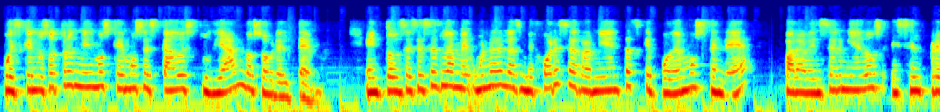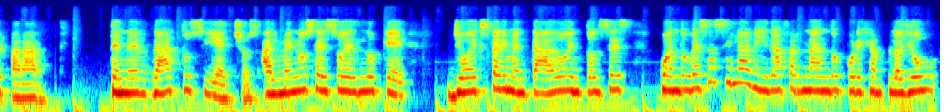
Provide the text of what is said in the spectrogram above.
pues que nosotros mismos que hemos estado estudiando sobre el tema. Entonces, esa es una de las mejores herramientas que podemos tener para vencer miedos, es el prepararte, tener datos y hechos. Al menos eso es lo que yo he experimentado. Entonces, cuando ves así la vida, Fernando, por ejemplo, yo,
